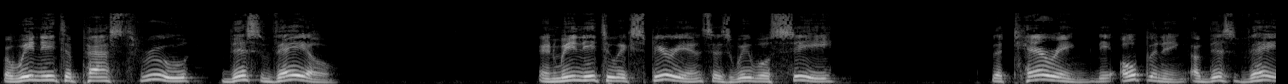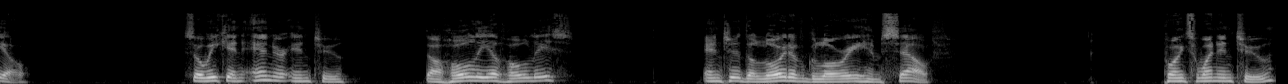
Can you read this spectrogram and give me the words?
But we need to pass through this veil. And we need to experience, as we will see, the tearing, the opening of this veil so we can enter into the Holy of Holies into the Lord of glory himself. Points one and two.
